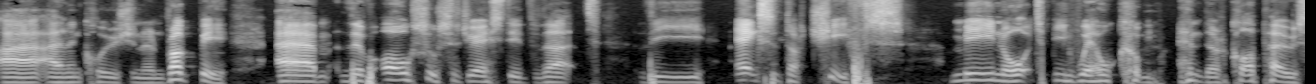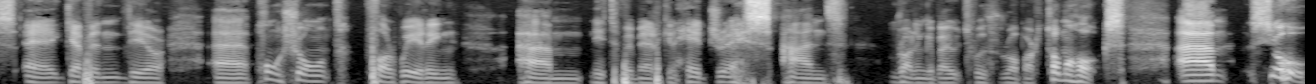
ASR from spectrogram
uh, and inclusion in rugby. Um, they've also suggested that the Exeter Chiefs may not be welcome in their clubhouse, uh, given their uh, penchant for wearing um, Native American headdress and running about with rubber tomahawks. Um, so,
